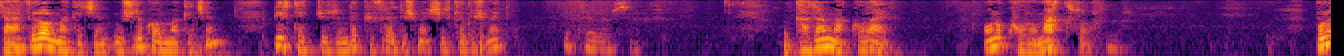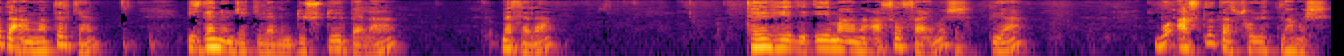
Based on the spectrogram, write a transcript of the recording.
kafir olmak için, müşrik olmak için bir tek cüzünde küfre düşmek, şirke düşmek kazanmak kolay. Onu korumak zor. Bunu da anlatırken bizden öncekilerin düştüğü bela mesela tevhidi, imanı asıl saymış güya bu aslı da soyutlamış.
